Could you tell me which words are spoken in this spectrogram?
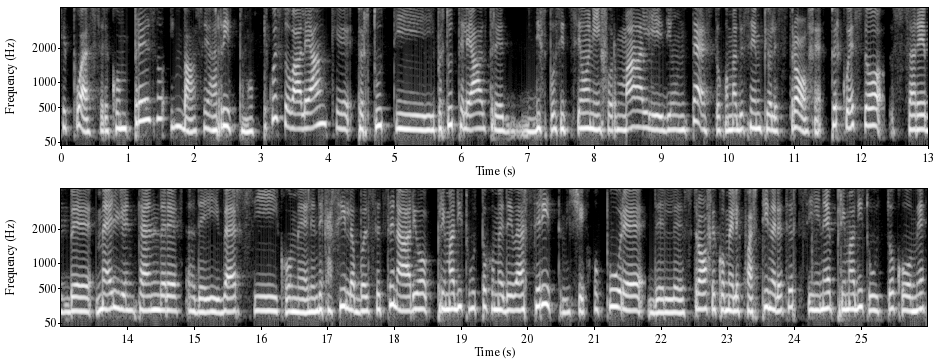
che può essere compreso in base al ritmo. E questo vale anche per, tutti, per tutte le altre disposizioni formali di un testo, come ad esempio le strofe. Per questo sarebbe meglio intendere eh, dei versi come l'endecasillabo e il settenario, prima di tutto come dei versi ritmici, oppure delle strofe come le quartine e le terzine, prima di tutto come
